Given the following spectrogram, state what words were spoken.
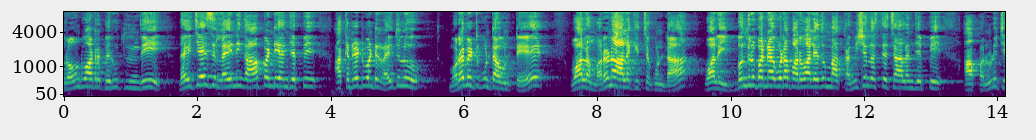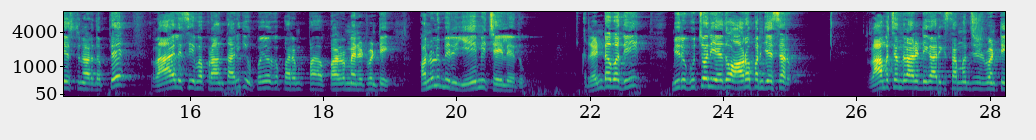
గ్రౌండ్ వాటర్ పెరుగుతుంది. దయచేసి లైనింగ్ ఆపండి అని చెప్పి అక్కడటువంటి రైతులు మొరబెట్టుకుంటా ఉంటే వాళ్ళ మరణ ఆలకించకుండా వాళ్ళ ఇబ్బందులు పడినా కూడా పర్వాలేదు మా కమిషన్లు వస్తే చాలని చెప్పి ఆ పనులు చేస్తున్నారు తప్పితే రాయలసీమ ప్రాంతానికి ఉపయోగపరం పరమైనటువంటి పనులు మీరు ఏమీ చేయలేదు. రెండవది మీరు కూర్చొని ఏదో ఆరోపణ చేశారు. రామచంద్రారెడ్డి గారికి సంబంధించినటువంటి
